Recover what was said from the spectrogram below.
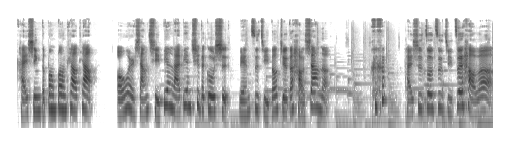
开心的蹦蹦跳跳，偶尔想起变来变去的故事，连自己都觉得好笑呢。呵呵，还是做自己最好了。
